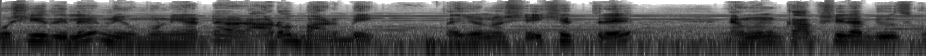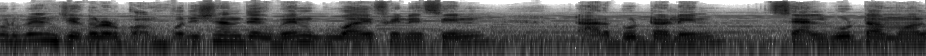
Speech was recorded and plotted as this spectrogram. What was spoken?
বসিয়ে দিলে নিউমোনিয়াটা আর আরও বাড়বে। তাই জন্য সেই ক্ষেত্রে এমন কাপ সিরাপ ইউজ করবেন যেগুলোর কম্পোজিশন দেখবেন গুয়াইফেনেসিন টার্বুটালিন স্যালবুটামল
